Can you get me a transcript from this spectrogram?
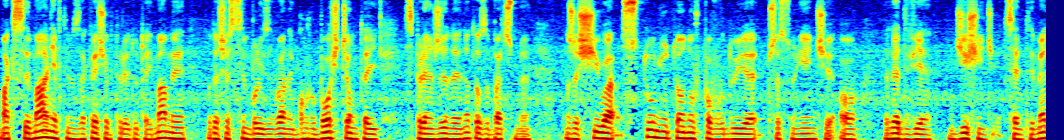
maksymalnie w tym zakresie, który tutaj mamy, to też jest symbolizowane grubością tej sprężyny, no to zobaczmy, że siła 100 N powoduje przesunięcie o ledwie 10 cm,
